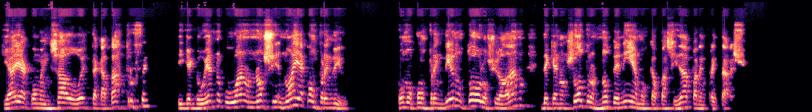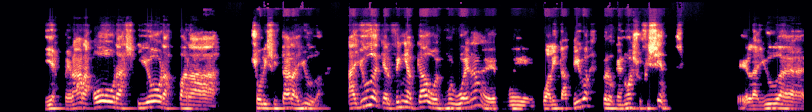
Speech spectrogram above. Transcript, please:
que haya comenzado esta catástrofe y que el gobierno cubano no, no haya comprendido, como comprendieron todos los ciudadanos, de que nosotros no teníamos capacidad para enfrentar eso. Y esperar horas y horas para solicitar ayuda. Ayuda que al fin y al cabo es muy buena, es muy cualitativa, pero que no es suficiente. Eh, la ayuda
